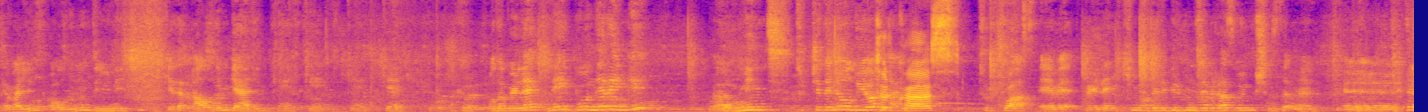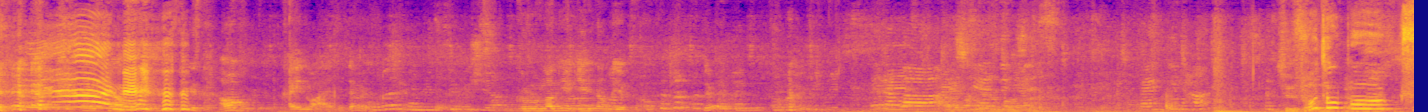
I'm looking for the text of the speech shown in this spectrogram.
Seval'in oğlunun düğünü için Türkiye'den aldım geldim. Gel gel gel gel. Bakın o da böyle ne bu ne rengi? Ee, mint. Türkçe'de ne oluyor? Turkuaz. Turkuaz evet böyle ikimiz böyle birbirimize biraz uymuşuz değil mi? Ee, Yani. evet, Ama bu kayınvalide değil mi? Gururlanıyor gelin alıyor bugün. Değil mi? Merhaba, hoş geldiniz. Fotobox.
